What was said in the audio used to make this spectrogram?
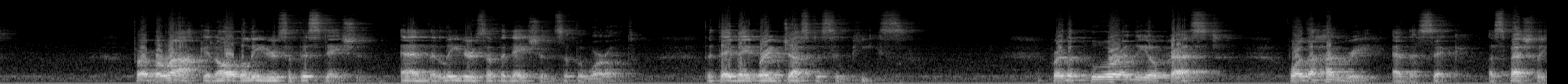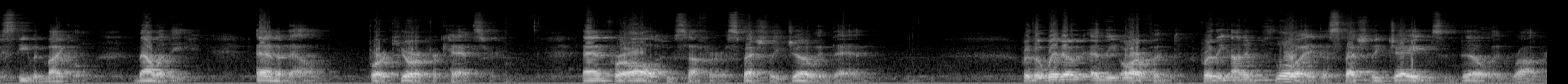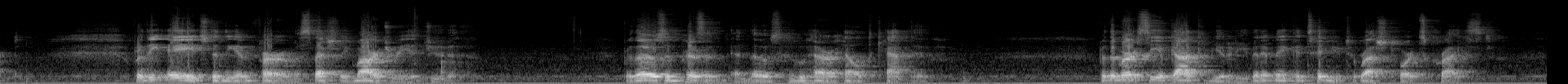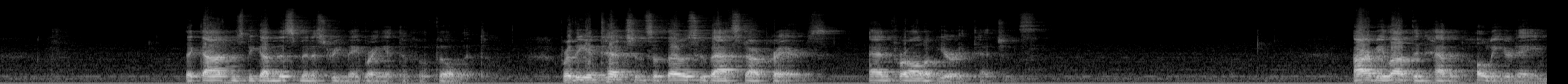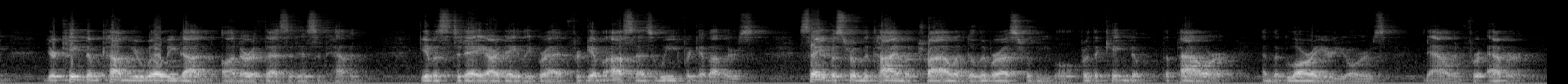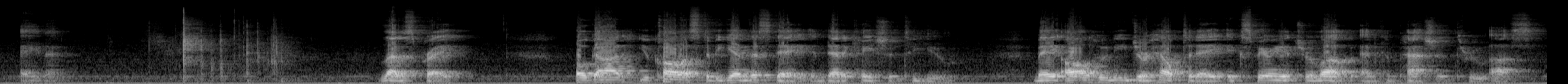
for Barack and all the leaders of this nation, and the leaders of the nations of the world, that they may bring justice and peace, for the poor and the oppressed, for the hungry and the sick, especially Stephen Michael, Melody, Annabelle, for a cure for cancer, and for all who suffer, especially Joe and Dan, for the widowed and the orphaned, for the unemployed, especially James and Bill and Robert, for the aged and the infirm, especially Marjorie and Judith, for those in prison and those who are held captive, for the mercy of God community, that it may continue to rush towards Christ, that God who's begun this ministry may bring it to fulfillment, for the intentions of those who've asked our prayers, and for all of your intentions. Our beloved in heaven, holy your name. Your kingdom come, your will be done, on earth as it is in heaven. Give us today our daily bread. Forgive us as we forgive others. Save us from the time of trial and deliver us from evil. For the kingdom, the power, and the glory are yours, now and forever. Amen. Let us pray. O God, you call us to begin this day in dedication to you. May all who need your help today experience your love and compassion through us.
